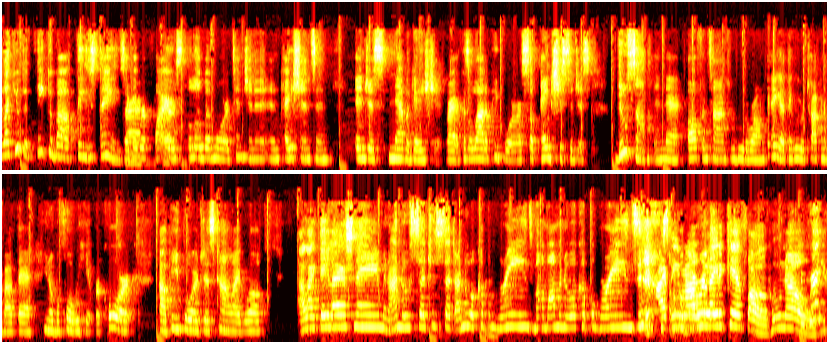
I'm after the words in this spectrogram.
Like you have to think about these things. Like right. it requires a little bit more attention and, and patience and and just navigation, right? Because a lot of people are so anxious to just do something that oftentimes we do the wrong thing. I think we were talking about that, you know, before we hit record, how people are just kind of like, well, I like their last name, and I knew such and such. I knew a couple greens. My mama knew a couple greens. It might so be my related kinfolk. Who knows? Right. You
